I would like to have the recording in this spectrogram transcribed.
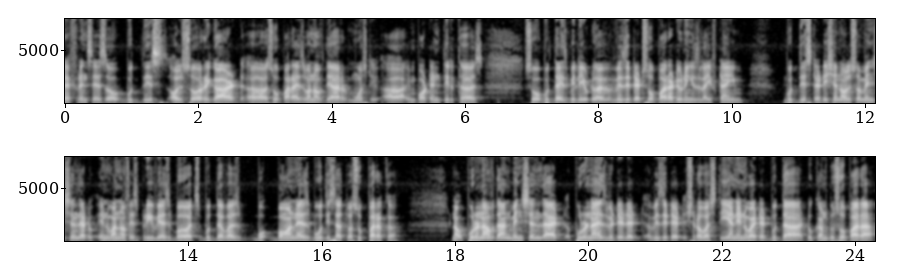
references. So Buddhists also regard uh, Sopara as one of their most uh, important tirthas. So Buddha is believed to have visited Sopara during his lifetime. Buddhist tradition also mentions that in one of his previous births, Buddha was bo born as Bodhisattva Suparaka. Now Purnavdan mentions that Purna has visited, visited Shravasti and invited Buddha to come to Sopara.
